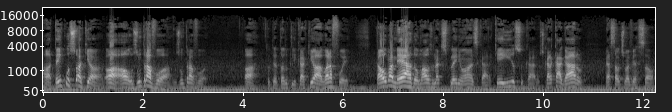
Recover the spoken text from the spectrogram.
Olha tem cursor aqui, ó. Ó, ó, o zoom travou, ó. O zoom travou. Ó, tô tentando clicar aqui, ó. Agora foi. Tá uma merda o mouse no X-Plane 11, cara. Que isso, cara. Os caras cagaram nessa última versão.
